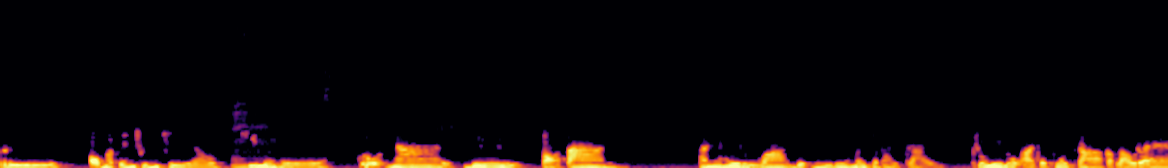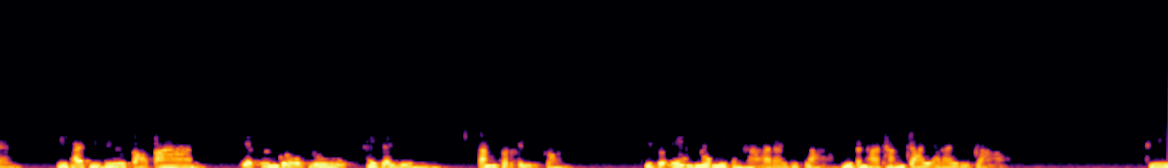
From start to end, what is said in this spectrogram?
หรือออกมาเป็นฉุนเฉียว ที่โมโห โกรธง่าย ดื้อต่อต้าน อันนี้ให้รู้ว่าเด็กมีเรื่องไม่สบายใจ ช่วงนี้ลูกอาจจะพูดจากับเราแรง มีท่าทีดื้อต่อต้าน อย่าเพิ่งโกรธลูกให้ใจเย็นตั้งสติก่อน คิดว่าเอ๊ะลูกมีปัญหาอะไรหรือเปล่า มีปัญหาทางใจอะไรหรือเปล่า ที่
